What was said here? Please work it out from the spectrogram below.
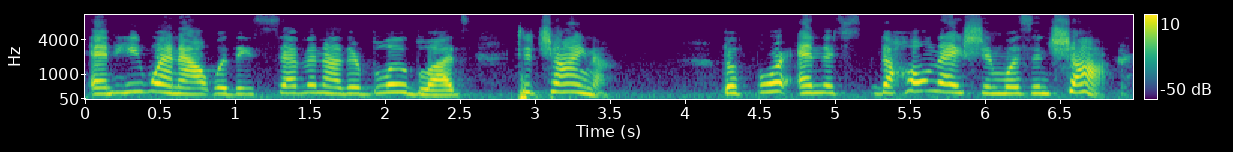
and he went out with these seven other blue bloods to China. Before and the whole nation was in shock.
